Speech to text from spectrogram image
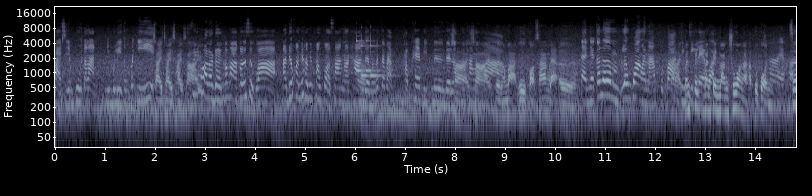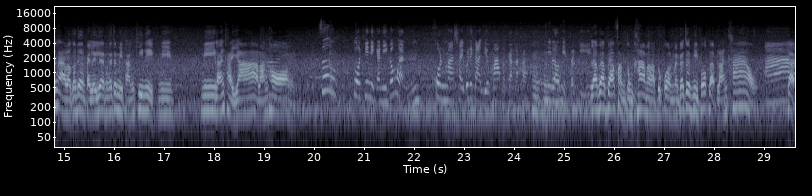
สายสีชมพูตลาดมีนบุรีตรงเมื่อกี้ ใช่ใช่ใช่ใช่ ซึ่งพอเราเดินเข้ามาก็รู้สึกว่าอะด้วยความที่เขามีความก่อสร้างเนาะทางอ่าเดินมันก็จะแบบคับแคบนิดนึงเดินลำใช่ค่อนข้างใช่ลำบากเดินลำบากคือก่อสร้างแหละเออแต่เนี้ยก็เริ่มเริ่มกว้างแล้วนะฟุตบาทใช่จมันริงเป็นๆแล้วมันอะ เป็นบางช่วงอะครับทุกคน ใช่ค่ะ ซึ่งอะเราก็เดินไปเรื่อยๆ มันก็จะมีทั้งคลินิกมี มีร้านขายยา ร้านทอง ซึ่งตัวคลินิกอันนี้ก็เหมือนคนมาใช้บริการเยอะมากเหมือนกันนะคะ อืมอืม ที่เราเห็นเมื่อกี้แล้วแบบๆฝั่งตรงข้ามอะครับ ทุกคนมันก็จะมีพวกแบบร้านข้าว อ่า แบบ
